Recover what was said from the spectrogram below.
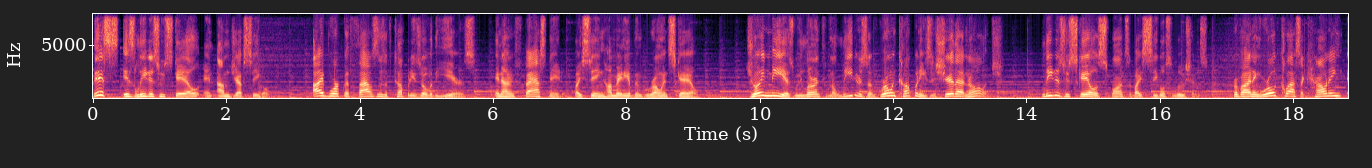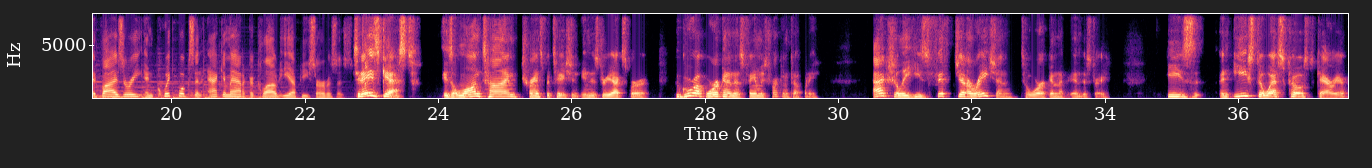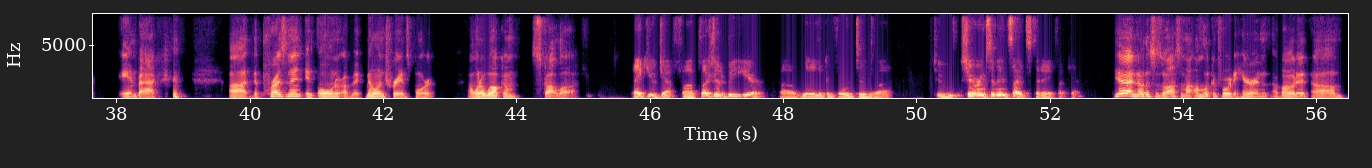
This is Leaders Who Scale, and I'm Jeff Siegel. I've worked with thousands of companies over the years, and I'm fascinated by seeing how many of them grow and scale. Join me as we learn from the leaders of growing companies and share that knowledge. Leaders Who Scale is sponsored by Siegel Solutions, providing world class accounting, advisory, and QuickBooks and Acumatica Cloud ERP services. Today's guest is a longtime transportation industry expert who grew up working in his family's trucking company. Actually, he's fifth generation to work in the industry. He's an east to west coast carrier and back, uh, the president and owner of McMillan Transport. I want to welcome Scott Law. Thank you, Jeff. Uh, pleasure to be here. Uh, really looking forward to uh, to sharing some insights today, if I can. Yeah, no, this is awesome. I'm looking forward to hearing about it. Um,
